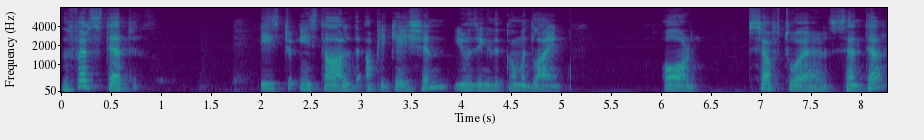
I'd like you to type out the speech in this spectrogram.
the first step is to install the application using the command line or software center.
